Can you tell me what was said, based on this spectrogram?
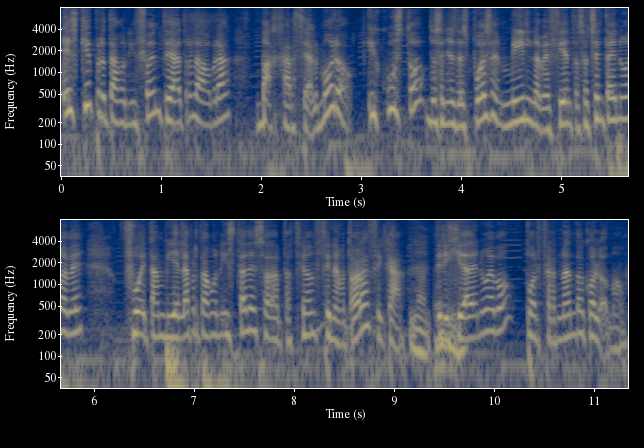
es que protagonizó en teatro la obra Bajarse al Moro. Y justo dos años después, en 1989, fue también la protagonista de su adaptación cinematográfica, No dirigida de nuevo por Fernando Colomo.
